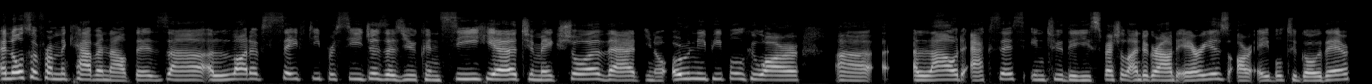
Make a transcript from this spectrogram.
and also from the cavern out there's uh, a lot of safety procedures as you can see here to make sure that you know only people who are uh, allowed access into the special underground areas are able to go there,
